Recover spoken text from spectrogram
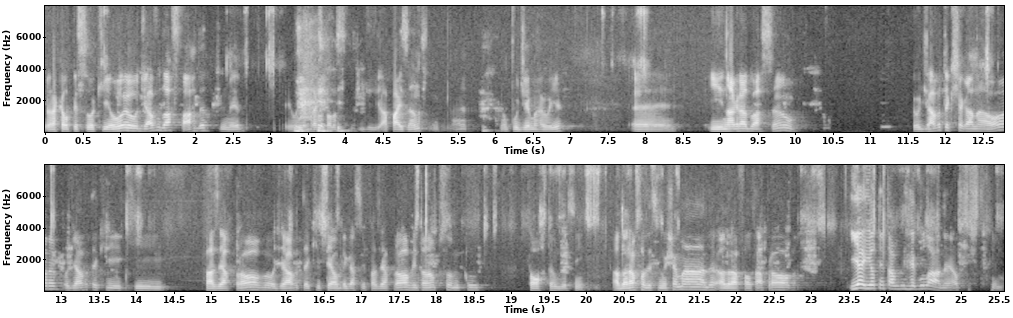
eu era aquela pessoa que ou eu odiava da farda primeiro, eu ia para a escola de apaisanos, né? não podia, mas eu ia. É, e na graduação, eu odiava ter que chegar na hora, odiava ter que, que, fazer a prova, odiava ter que ter a obrigação de fazer a prova, então é uma pessoa muito torta, vamos dizer assim. Adorava fazer segunda chamada, adorava faltar a prova. E aí eu tentava me regular, né, ao sistema.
